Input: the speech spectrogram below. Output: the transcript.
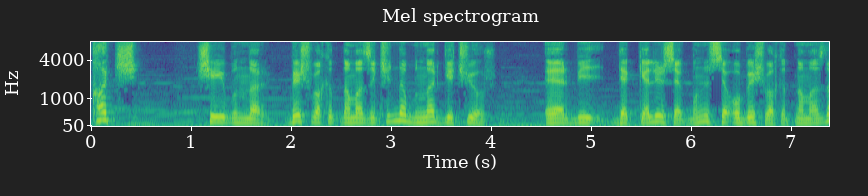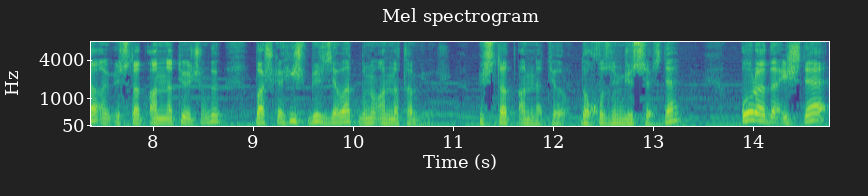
kaç şey bunlar beş vakit namaz içinde bunlar geçiyor. Eğer bir dek gelirsek bunu size o beş vakit namazda Üstad anlatıyor çünkü başka hiçbir zevat bunu anlatamıyor. Üstad anlatıyor dokuzuncu sözde. Orada işte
